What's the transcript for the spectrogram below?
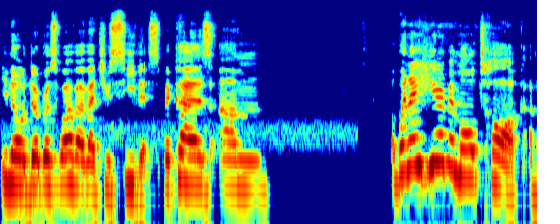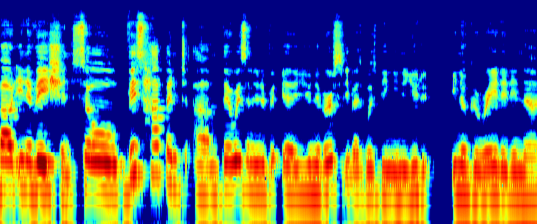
you know, Dobrosława, that you see this because um, when I hear them all talk about innovation, so this happened. Um, there was an, a university that was being inaugurated in uh,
